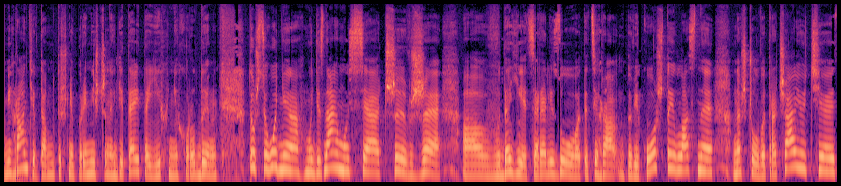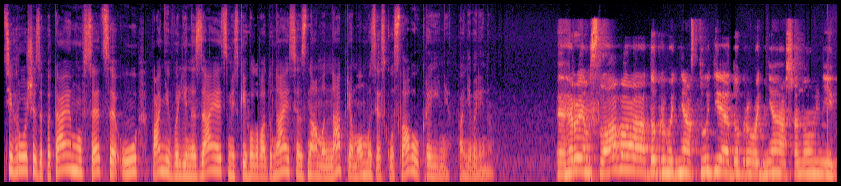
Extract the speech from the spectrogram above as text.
мігрантів та внутрішньопереміщених дітей та їхніх родин. Тож сьогодні ми дізнаємося, чи вже а, вдається реалізовувати ці грантові кошти, і власне на що витрачають е, ці гроші. Запитаємо все це у пані Веліни Заєць, міський голова Дунаївця, з нами на прямому зв'язку. Слава Україні, пані Веліна. Е, Героям слава, доброго дня, студія, доброго дня, шановні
